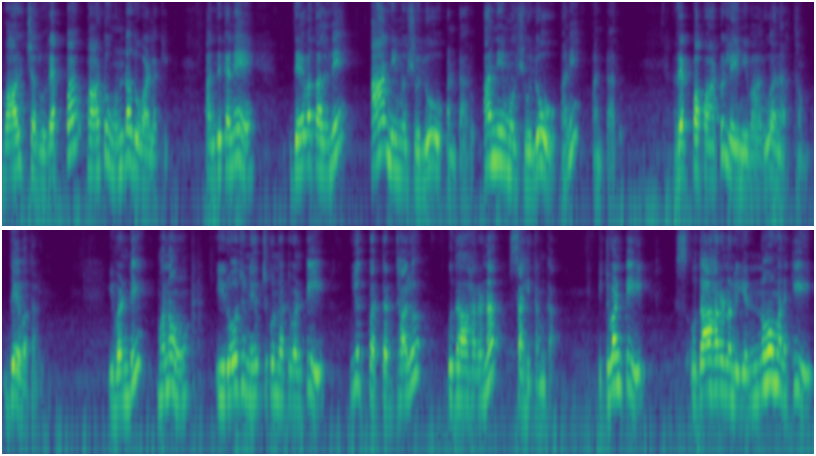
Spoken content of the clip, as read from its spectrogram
వాల్చరు. రెప్ప పాటు ఉండదు వాళ్ళకి. అందుకనే దేవతల్ని ఆ నిముషులు అంటారు. అనిముషులు అని అంటారు. రెప్పపాటు లేనివారు అని అర్థం దేవతలు. ఇవండి మనం ఈరోజు నేర్చుకున్నటువంటి వ్యుత్పత్ర్థాలు ఉదాహరణ సహితంగా. ఇటువంటి ఉదాహరణలు ఎన్నో మనకి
